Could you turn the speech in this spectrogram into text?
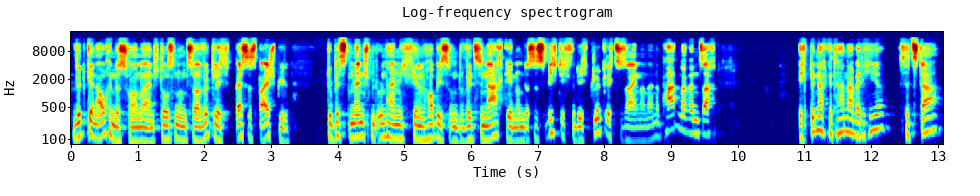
würd gern auch in das Horn reinstoßen und zwar wirklich, bestes Beispiel. Du bist ein Mensch mit unheimlich vielen Hobbys und du willst sie nachgehen und es ist wichtig für dich, glücklich zu sein. Und deine Partnerin sagt, ich bin nach getaner Arbeit hier, sitz da,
